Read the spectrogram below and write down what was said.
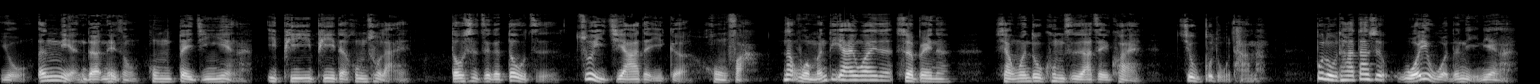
有 N 年的那种烘焙经验啊，一批一批的烘出来，都是这个豆子最佳的一个烘法。那我们 DIY 的设备呢，像温度控制啊这一块就不如它嘛，不如它。但是我有我的理念啊，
